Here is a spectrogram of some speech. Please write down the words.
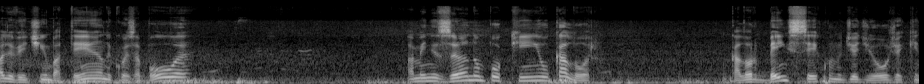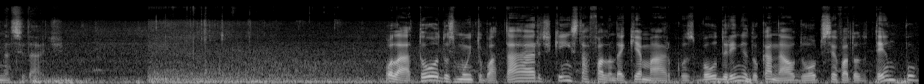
Olha o ventinho batendo, coisa boa. Amenizando um pouquinho o calor. Um calor bem seco no dia de hoje aqui na cidade. Olá a todos, muito boa tarde. Quem está falando aqui é Marcos Boldrini do canal do Observador do Tempo.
